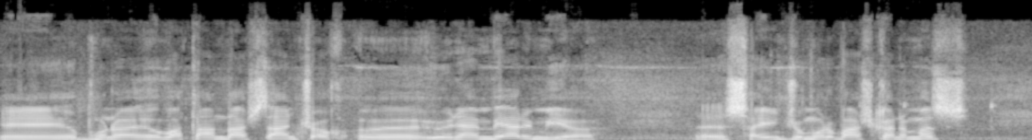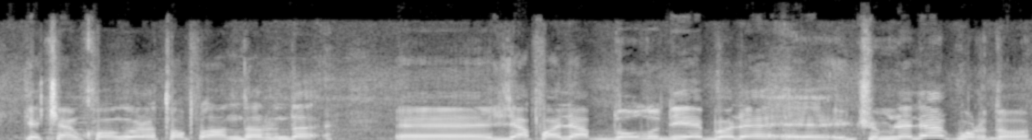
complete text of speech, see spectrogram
e, buna vatandaştan çok önem vermiyor. Sayın Cumhurbaşkanımız geçen kongre toplantılarında e, lapa lap dolu diye böyle e, cümleler kurdu.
